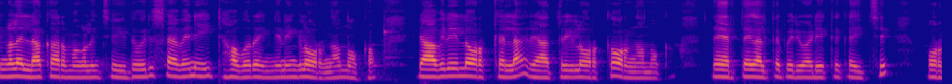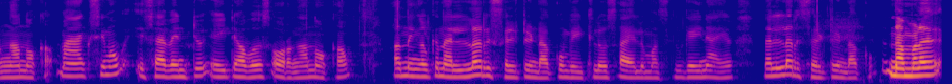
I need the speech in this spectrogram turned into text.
നിങ്ങൾ എല്ലാ കർമ്മങ്ങളും ചെയ്ത് ഒരു സെവൻ എയ്റ്റ് ഹവർ എങ്ങനെയെങ്കിലും ഉറങ്ങാൻ നോക്കാം. രാവിലെയുള്ള ഉറക്കമല്ല രാത്രിയിൽ ഉറക്കം ഉറങ്ങാൻ നോക്കാം. നേരത്തെ കാലത്തെ പരിപാടിയൊക്കെ കഴിച്ച് ഉറങ്ങാൻ നോക്കാം. Maximum seven to eight hours ഉറങ്ങാൻ നോക്കാം. അത് നിങ്ങൾക്ക് നല്ല റിസൾട്ട് ഉണ്ടാക്കും. വെയിറ്റ് ലോസ് ആയാലും മസിൽ ഗെയിൻ ആയാലും നല്ല റിസൾട്ട് ഉണ്ടാക്കും. നമ്മൾ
